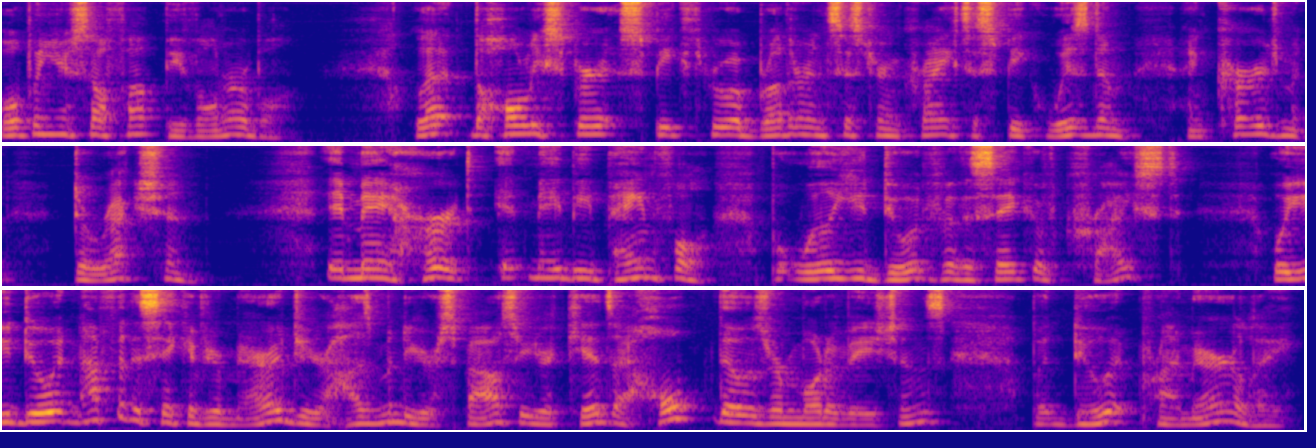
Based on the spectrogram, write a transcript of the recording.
Open yourself up, be vulnerable. Let the Holy Spirit speak through a brother and sister in Christ to speak wisdom, encouragement, direction, it may hurt, it may be painful, but will you do it for the sake of Christ? Will you do it not for the sake of your marriage or your husband or your spouse or your kids? I hope those are motivations, but do it primarily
